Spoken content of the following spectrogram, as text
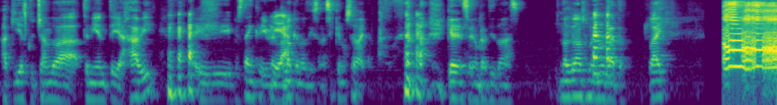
aquí escuchando a Teniente y a Javi. y pues está increíble. Yeah. lo que nos dicen, así que no se vayan. Quédense un ratito más. Nos vemos en un rato. Bye.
